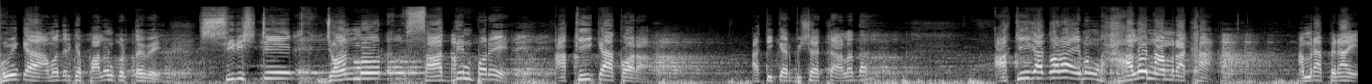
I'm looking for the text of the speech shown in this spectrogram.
ভূমিকা আমাদেরকে পালন করতে হবে, সৃষ্টির জন্মর সাত দিন পরে আকিকা করা। আকিকার বিষয় একটা আলাদা। আকিকা করা এবং ভালো নাম রাখা। আমরা প্রায়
